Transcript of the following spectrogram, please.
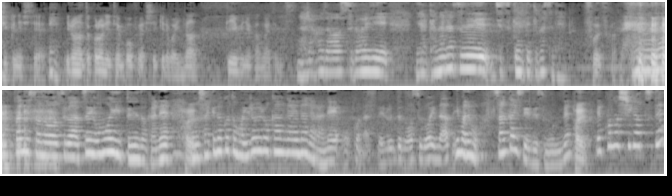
軸にして、え。い、ろんなところに店舗を増やしていければいいなっていうふうには考えてます。なるほど。すごい。いや必ず実現できますねそうですかうんねやっぱりそのすごい熱い思いというのかね、はい。もう先のこともいろいろ考えながらね行ってるっていうのもすごいな今でも3回生ですもんね、はい。えこの4月で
